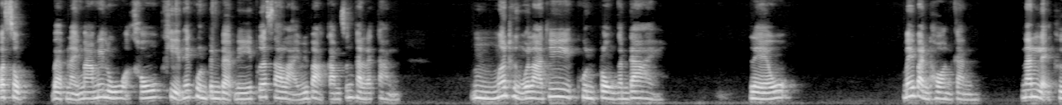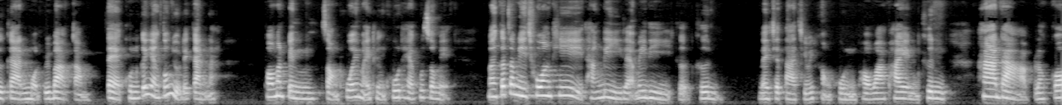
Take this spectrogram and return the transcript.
ประสบแบบไหนมาไม่รู้อะเขาขีดให้คุณเป็นแบบนี้เพื่อสลายวิบากกรรมซึ่งกันและกัน อืม เมื่อถึงเวลาที่คุณปรงกันได้ แล้ว ไม่บั่นทอนกัน นั่นแหละคือการหมดวิบากกรรม แต่คุณก็ยังต้องอยู่ด้วยกันนะ เพราะมันเป็นสองถ้วยหมายถึงคู่แท้คู่โซเมต มันก็จะมีช่วงที่ทั้งดีและไม่ดีเกิดขึ้น ในชะตาชีวิตของคุณ เพราะว่าไพ่มันขึ้นห้าดาบแล้วก็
